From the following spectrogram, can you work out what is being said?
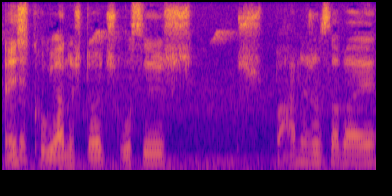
Echt? Koreanisch, Deutsch, Russisch, Spanisch ist dabei.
